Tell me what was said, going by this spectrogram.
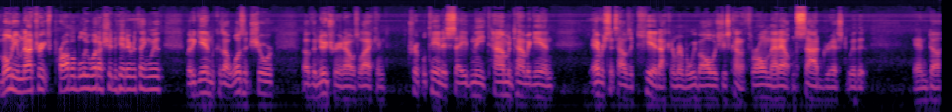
Ammonium nitrate's probably what I should have hit everything with, but again, because I wasn't sure of the nutrient I was lacking, Triple Ten has saved me time and time again ever since I was a kid, I can remember we've always just kind of thrown that out and side dressed with it. And uh,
